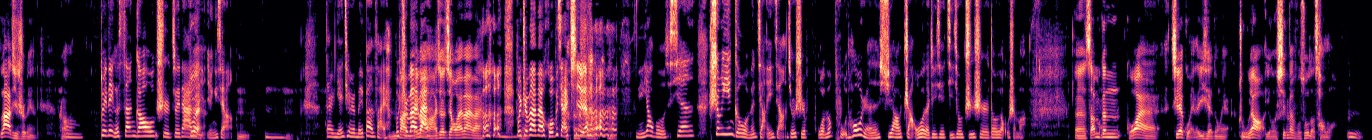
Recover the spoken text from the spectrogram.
垃圾食品，是吧？对那个三高是最大的影响。嗯嗯。但是年轻人没办法呀，不吃外卖就叫外卖呗 不吃外卖活不下去。您要不先声音跟我们讲一讲，就是我们普通人需要掌握的这些急救知识都有什么？呃，咱们跟国外接轨的一些东西，主要有心肺复苏的操作。嗯，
